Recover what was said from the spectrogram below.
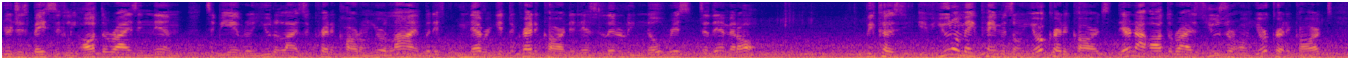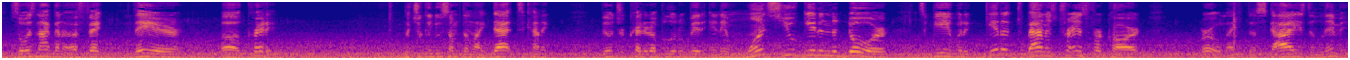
You're just basically authorizing them to be able to utilize a credit card on your line. But if you never get the credit card, then there's literally no risk to them at all. Because if you don't make payments on your credit cards, they're not authorized user on your credit cards, so it's not going to affect their uh, credit. But you can do something like that to kind of build your credit up a little bit, and then once you get in the door to be able to get a balance transfer card, bro, like the sky is the limit.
